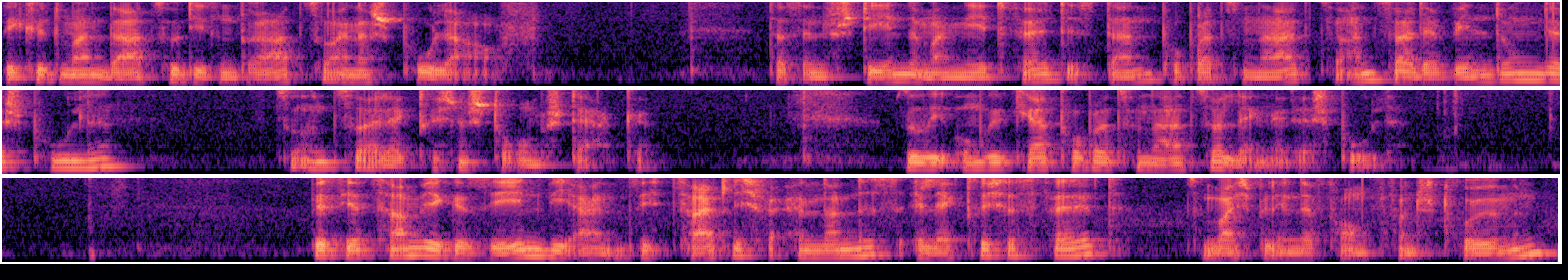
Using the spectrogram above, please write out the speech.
wickelt man dazu diesen Draht zu einer Spule auf. Das entstehende Magnetfeld ist dann proportional zur Anzahl der Windungen der Spule und zur elektrischen Stromstärke, sowie umgekehrt proportional zur Länge der Spule. Bis jetzt haben wir gesehen, wie ein sich zeitlich veränderndes elektrisches Feld zum Beispiel in der Form von Strömen,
